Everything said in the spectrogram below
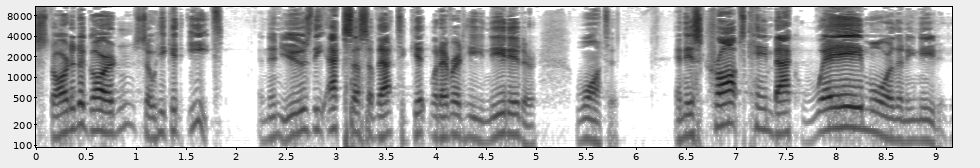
started a garden so he could eat and then use the excess of that to get whatever he needed or wanted. And his crops came back way more than he needed.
